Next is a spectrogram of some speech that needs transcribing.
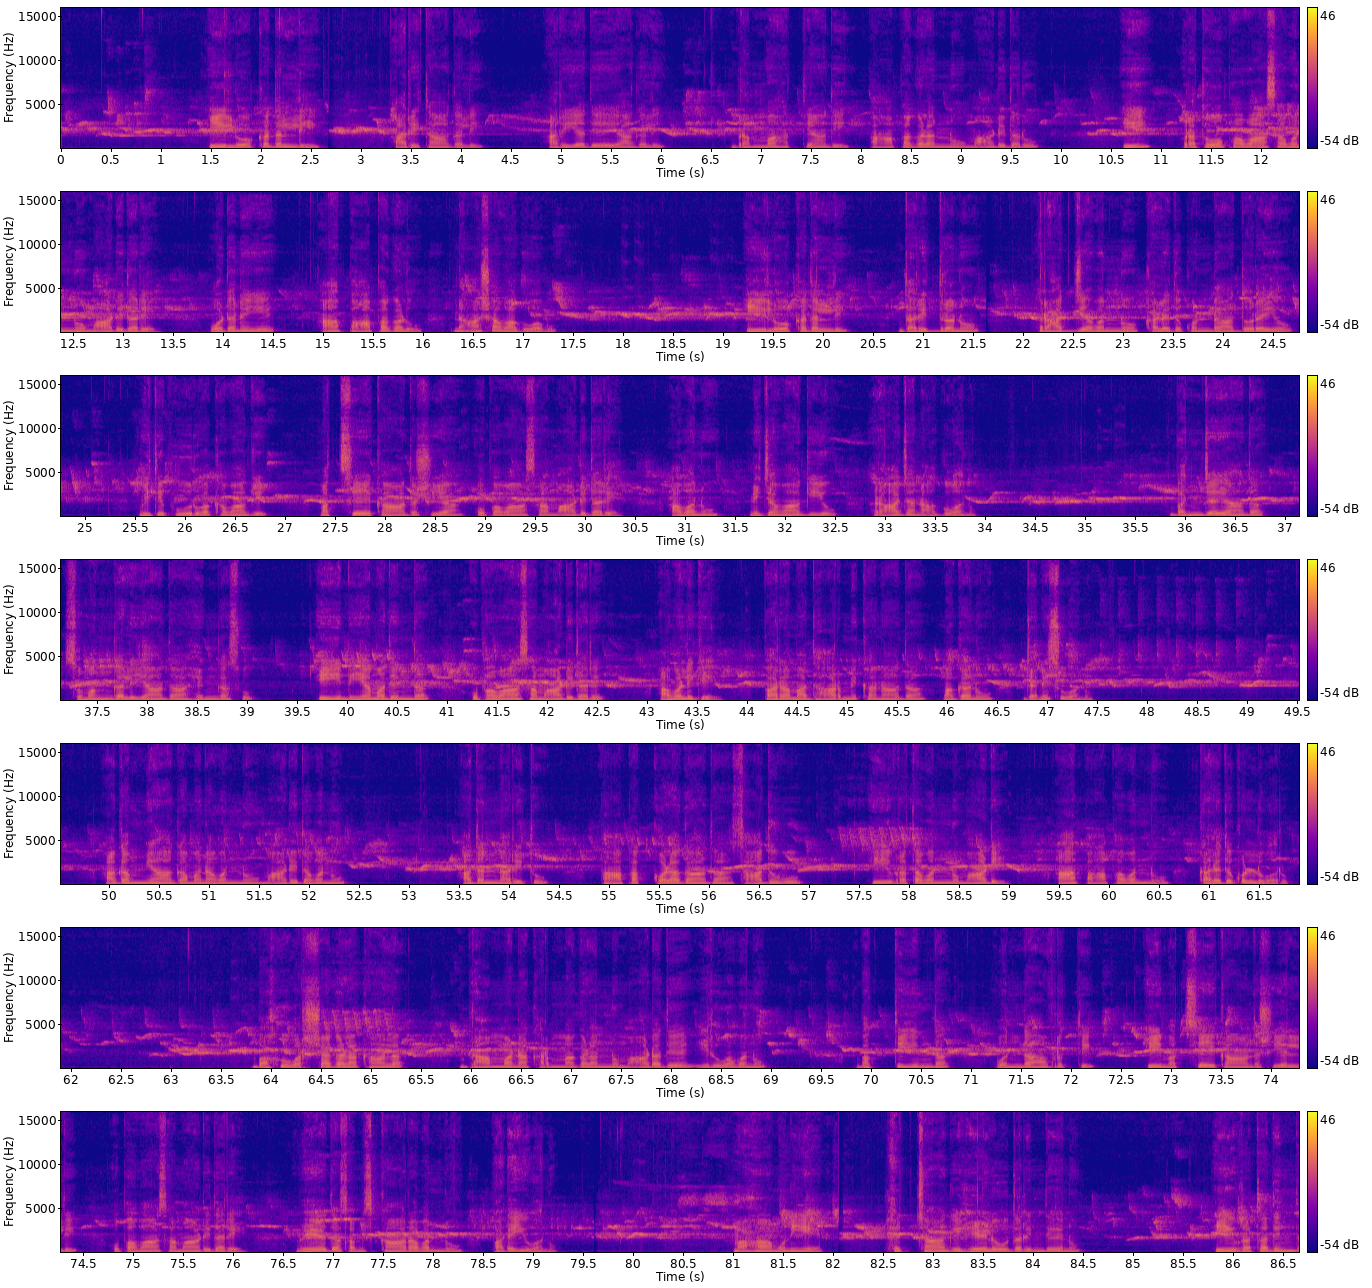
ಈ ಲೋಕದಲ್ಲಿ ಅರಿತಾಗಲಿ, ಅರಿಯದೆಯಾಗಲಿ, ಬ್ರಹ್ಮಹತ್ಯಾದಿ ಪಾಪಗಳನ್ನು ಮಾಡಿದರೂ, ಈ ವ್ರತೋಪವಾಸವನ್ನು ಮಾಡಿದರೆ ಒಡನೆಯೇ ಆ ಪಾಪಗಳು ನಾಶವಾಗುವವು. ಈ ಲೋಕದಲ್ಲಿ ದರಿದ್ರನೋ, ರಾಜ್ಯವನ್ನು ಕಳೆದುಕೊಂಡ ದೊರೆಯೋ, ವಿಧಿಪೂರ್ವಕವಾಗಿ ಮತ್ಸ್ಯೇಕಾದಶಿಯ ಉಪವಾಸ ಮಾಡಿದರೆ ಅವನು ನಿಜವಾಗಿಯೂ ರಾಜನಾಗುವನು. ಬಂಜೆಯಾದ ಸುಮಂಗಲಿಯಾದ ಹೆಂಗಸು ಈ ನಿಯಮದಿಂದ ಉಪವಾಸ ಮಾಡಿದರೆ ಅವಳಿಗೆ ಪರಮ ಧಾರ್ಮಿಕನಾದ ಮಗನು ಜನಿಸುವನು. ಅಗಮ್ಯಾಗಮನವನ್ನು ಮಾಡಿದವನು. ಅದನ್ನರಿತು ಪಾಪಕ್ಕೊಳಗಾದ ಸಾಧುವು ಈ ವ್ರತವನ್ನು ಮಾಡಿ ಆ ಪಾಪವನ್ನು ಕಳೆದುಕೊಳ್ಳುವರು. ಬಹು ವರ್ಷಗಳ ಕಾಲ ಬ್ರಾಹ್ಮಣ ಕರ್ಮಗಳನ್ನು ಮಾಡದೇ ಇರುವವನು ಭಕ್ತಿಯಿಂದ ಒಂದಾವೃತ್ತಿ ಈ ಮತ್ಸ್ಯೇಕಾದಶಿಯಲ್ಲಿ ಉಪವಾಸ ಮಾಡಿದರೆ ವೇದ ಸಂಸ್ಕಾರವನ್ನು ಪಡೆಯುವನು. ಮಹಾಮುನಿಯೇ, ಹೆಚ್ಚಾಗಿ ಹೇಳುವುದರಿಂದೇನು? ಈ ವ್ರತದಿಂದ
